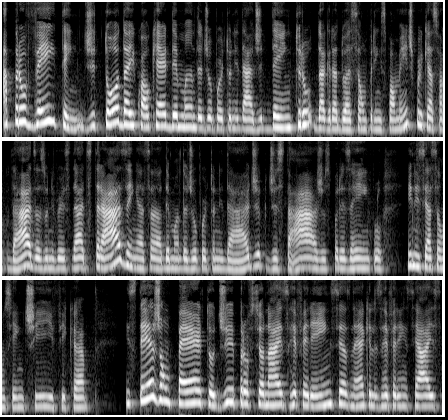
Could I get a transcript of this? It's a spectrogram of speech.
aproveitem de toda e qualquer demanda de oportunidade dentro da graduação, principalmente, porque as faculdades, as universidades trazem essa demanda de oportunidade, de estágios, por exemplo, iniciação científica. Estejam perto de profissionais referências, né, aqueles referenciais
